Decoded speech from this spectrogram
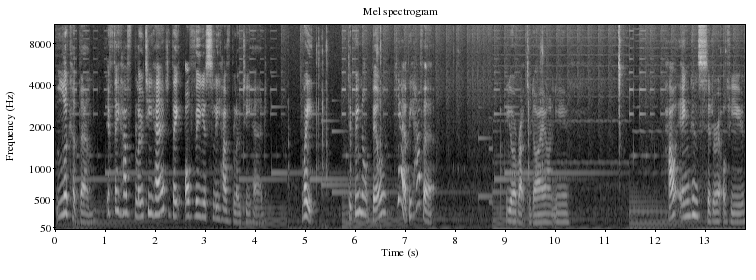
look at them. If they have bloaty head, they obviously have bloaty head. Wait, did we not bill? Yeah, we have it. You're about to die, aren't you? How inconsiderate of you.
